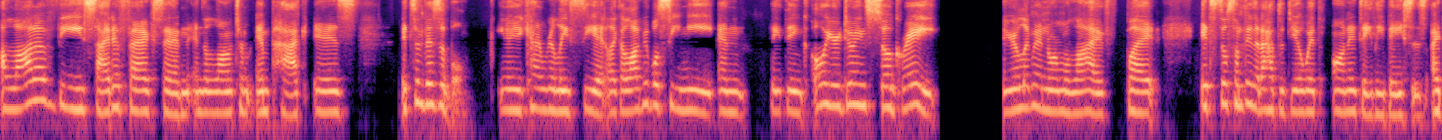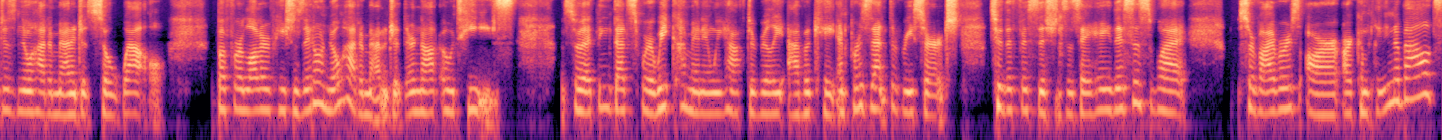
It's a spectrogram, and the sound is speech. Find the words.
a lot of the side effects and, and the long-term impact is it's invisible you know, you can't really see it. Like a lot of people see me and they think, oh, you're doing so great. You're living a normal life, but it's still something that I have to deal with on a daily basis. I just know how to manage it so well. But for a lot of patients, they don't know how to manage it. They're not OTs. So I think that's where we come in and we have to really advocate and present the research to the physicians and say, hey, this is what survivors are, are complaining about.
